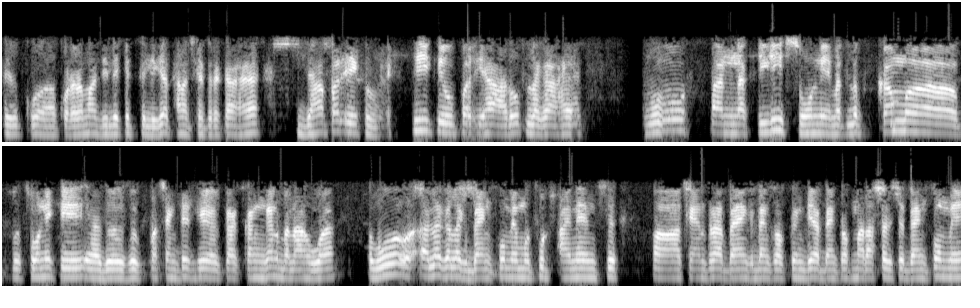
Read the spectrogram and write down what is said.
कोडरमा ज़िले के तिलिया थाना क्षेत्र का है, जहाँ पर एक व्यक्ति के ऊपर यह आरोप लगा है, वो नकली सोने मतलब कम सोने के जो परसेंटेज का कंगन बना हुआ, वो अलग अलग बैंकों में Muthoot finance Canara bank bank of India bank of Maharashtra जैसे बैंकों में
